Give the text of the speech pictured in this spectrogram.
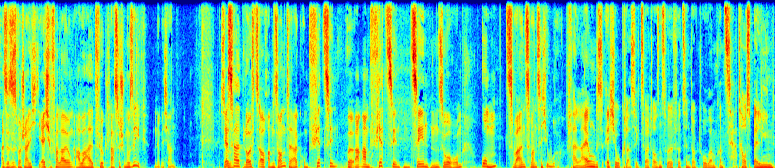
also es ist wahrscheinlich die Echo-Verleihung, aber halt für klassische Musik, nehme ich an. Deshalb läuft es auch am Sonntag um 14 Uhr, äh, am 14.10. so rum um 22 Uhr. Verleihung des Echo Classic 2012, 14. Oktober im Konzerthaus Berlin.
